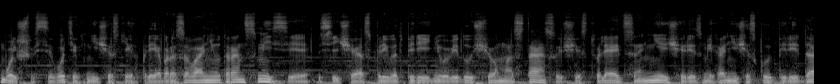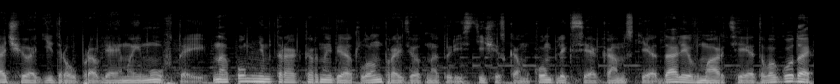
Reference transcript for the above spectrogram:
Больше всего технических преобразований у трансмиссии. Сейчас привод переднего ведущего моста осуществляется не через механическую передачу, а гидроуправляемой муфтой. Напомним, тракторный биатлон пройдет на туристическом комплексе Акамские Дали в марте этого года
